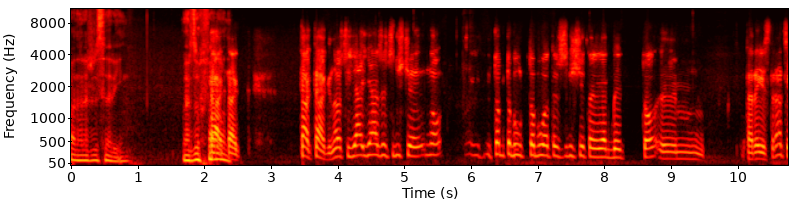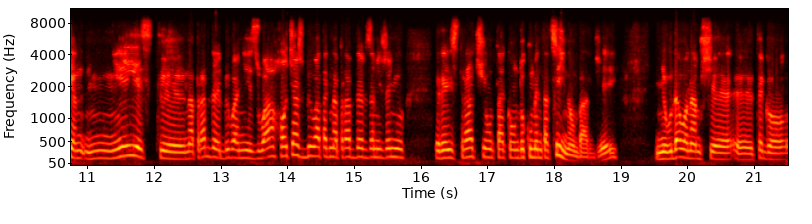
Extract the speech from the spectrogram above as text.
pana reżyserii. Bardzo chwalona. Tak, tak. Tak, tak. Znaczy ja, ja rzeczywiście, no to, to, był, to było też rzeczywiście to jakby to. ta rejestracja nie jest y, naprawdę była niezła, chociaż była tak naprawdę w zamierzeniu rejestracją taką dokumentacyjną bardziej. Nie udało nam się y, tego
